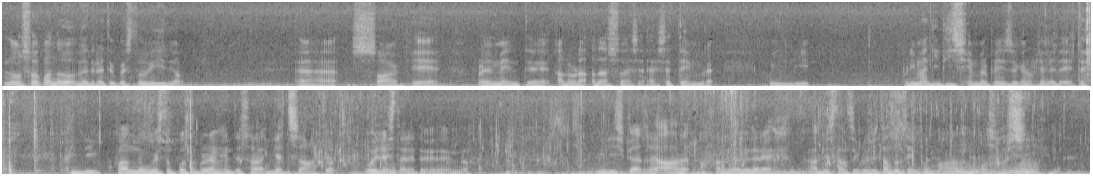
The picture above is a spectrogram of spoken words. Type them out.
Non so quando vedrete questo video. Eh, so che probabilmente allora adesso è settembre, quindi prima di dicembre penso che non le vedete quindi quando questo posto probabilmente sarà ghiacciato voi le starete vedendo. Mi dispiace a farvelo vedere a distanza di così tanto tempo ma non posso farci niente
